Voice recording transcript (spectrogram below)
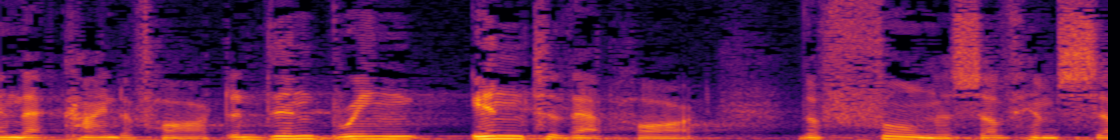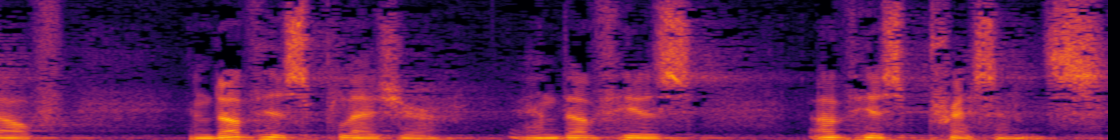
in that kind of heart and then bring into that heart the fullness of himself and of his pleasure and of his, of his presence.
